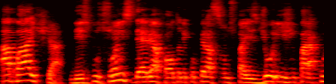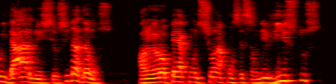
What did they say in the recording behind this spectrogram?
A baixa de expulsões deve à falta de cooperação dos países de origem para cuidar dos seus cidadãos. A União Europeia condiciona a concessão de vistos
